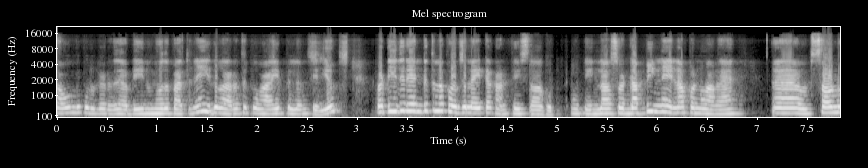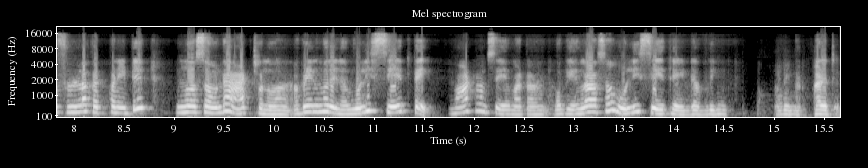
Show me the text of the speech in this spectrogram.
சவுண்ட் கொடுக்கறது அப்படின்னும் போது பார்த்தீங்கன்னா இது வரதுக்கு வாய்ப்பு இல்லைன்னு தெரியும். பட் இது ரெண்டுத்துல கொஞ்சம் லைட்டா கன்ஃபியூஸ் ஆகும். ஓகேங்களா ஸோ டப்பிங்னா என்ன பண்ணுவாங்க? சவுண்ட் ஃபுல்லா கட் பண்ணிட்டு இன்னொரு சவுண்டை ஆட் பண்ணுவாங்க. அப்படின்னும் போது என்ன ஒளி சேர்க்கை மாற்றம் செய்ய மாட்டாங்க. ஓகேங்களா ஸோ ஒலி சேர்க்கை டப்பிங் அப்படின்னு அடுத்து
